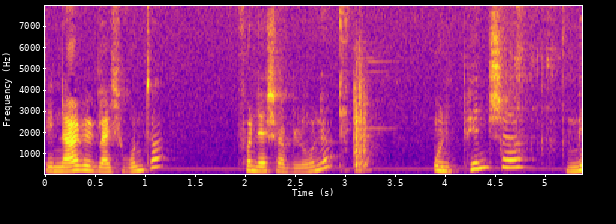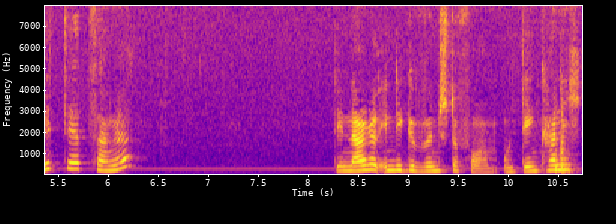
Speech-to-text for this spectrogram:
den Nagel gleich runter von der Schablone und pinsche mit der Zange den Nagel in die gewünschte Form. Und den kann ich,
